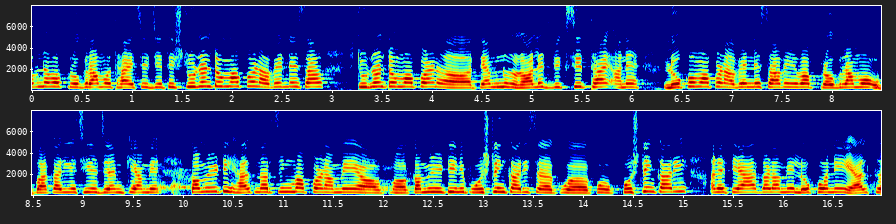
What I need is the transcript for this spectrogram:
અવનવા પ્રોગ્રામો થાય છે, જેથી સ્ટુડન્ટોમાં પણ અવેરનેસ આવે, સ્ટુડન્ટોમાં પણ તેમનું નોલેજ વિકસિત થાય અને લોકોમાં પણ અવેરનેસ આવે એવા પ્રોગ્રામો ઊભા કરીએ છીએ. જેમ કે અમે કમ્યુનિટી હેલ્થ નર્સિંગમાં પણ અમે કમ્યુનિટીની પોસ્ટિંગ કરી પોસ્ટિંગ કરી અને ત્યાં આગળ અમે લોકોને હેલ્થ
